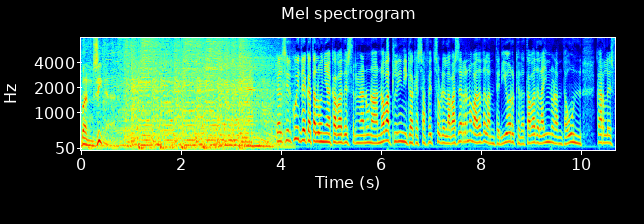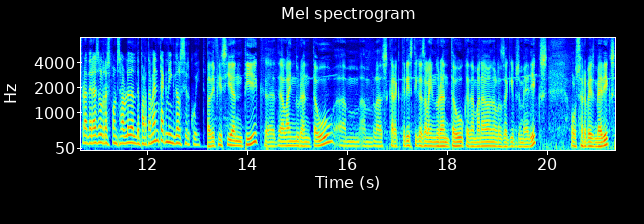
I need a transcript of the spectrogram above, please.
benzina. El circuit de Catalunya acaba d'estrenar una nova clínica que s'ha fet sobre la base renovada de l'anterior, que datava de l'any 91. Carles Fradera és el responsable del Departament Tècnic del circuit. L'edifici antic eh, de l'any 91, amb, amb les característiques de l'any 91 que demanaven els equips mèdics o els serveis mèdics,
